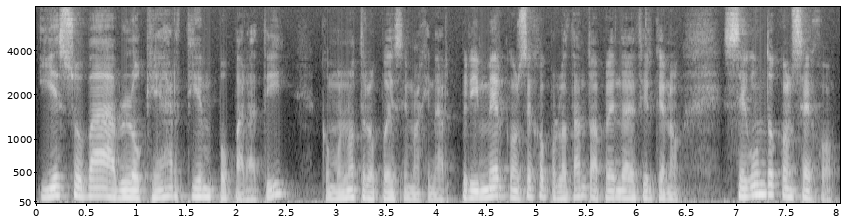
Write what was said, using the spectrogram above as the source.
y eso va a bloquear tiempo para ti como no te lo puedes imaginar. Primer consejo, por lo tanto, aprende a decir que no. Segundo consejo,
